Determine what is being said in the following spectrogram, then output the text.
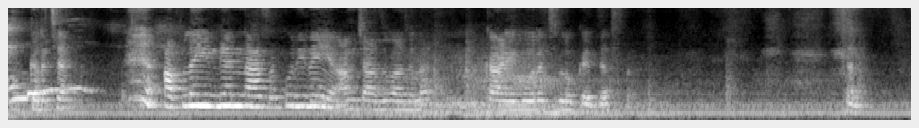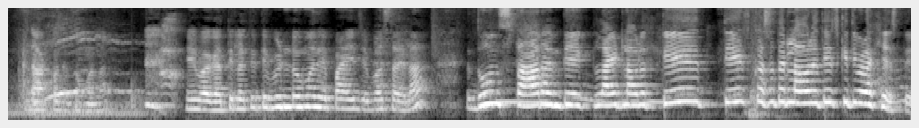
कुकरच्या. आपलं इंडियन असं कुणी नाही आहे आमच्या आजूबाजूला. काळे गोरच लोक आहेत जास्त. चला दाखवतो तुम्हाला. हे बघा तिला तिथे विंडो मध्ये पाहिजे बसायला. दोन स्टार आणि ते एक लाइट लावलं ते तेच कसं तरी लावलं तेच किती वेळा खेचते.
